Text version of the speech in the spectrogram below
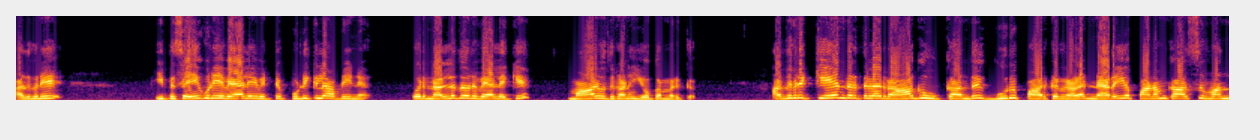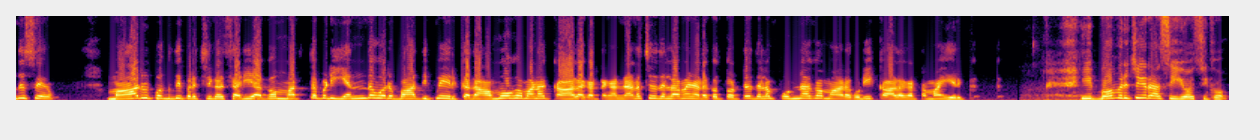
அது மாதிரி இப்போ செய்யக்கூடிய வேலையை விட்டு பிடிக்கல அப்படின்னு ஒரு நல்லதொரு வேலைக்கு மாறுவதற்கான யோகம் இருக்கு. அது மாதிரி கேந்திரத்துல ராகு உட்கார்ந்து குரு பார்க்கறதுனால நிறைய பணம் காசு வந்து சேரும். மாறு பகுதி பிரச்சனைகள் சரியாகும். மத்தபடி எந்த ஒரு பாதிப்புமே இருக்காது. அமோகமான காலகட்டங்கள். நினைச்சது எல்லாமே நடக்கும். தொட்டதெல்லாம் பொண்ணாக மாறக்கூடிய காலகட்டமா இருக்கு. இப்போ விருச்சிக ராசி யோசிக்கும்.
